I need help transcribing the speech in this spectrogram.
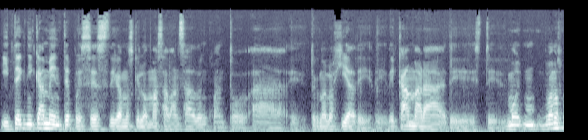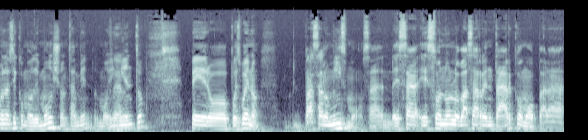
y técnicamente pues es, digamos que lo más avanzado en cuanto a eh, tecnología de, de, de, cámara, de este, vamos a ponerlo así como de motion también, el movimiento, claro. pero pues bueno, pasa lo mismo, o sea, esa, eso no lo vas a rentar como para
